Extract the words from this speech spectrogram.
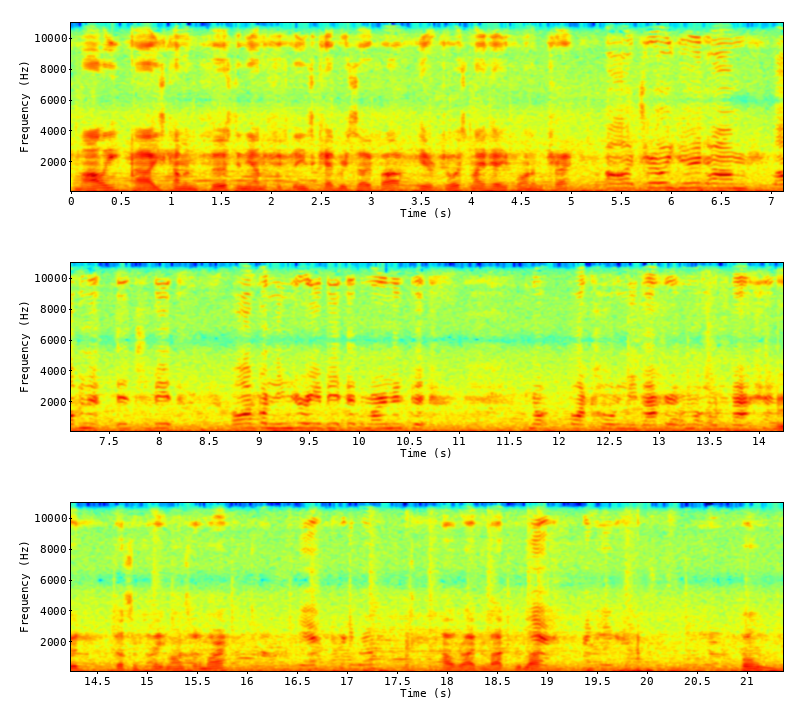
With Marley. Uh, he's coming first in the under 15s category so far. Here at Joyce, mate, how you finding the track? Oh, it's really good. Um, loving it. It's a bit. Oh, I've got an injury a bit at the moment, but not like holding me back. I'm not holding back. And, Good. Got some feet lines for tomorrow. Yeah, pretty well. Hold her open, bud. Good luck. Yeah, thank you. Boom.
